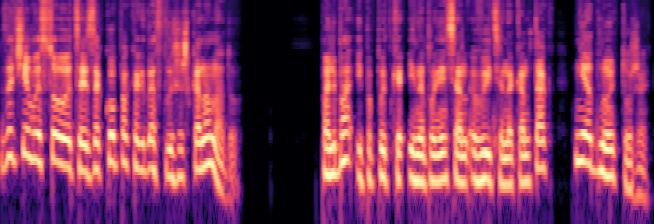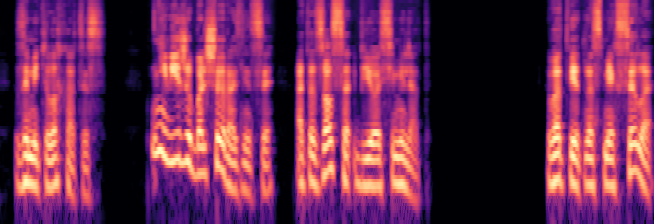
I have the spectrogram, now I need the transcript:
Зачем высовываться из окопа, когда слышишь канонаду? Пальба и попытка инопланетян выйти на контакт не одно и то же, заметила Хатис. Не вижу большой разницы, отозвался биоассимилят. В ответ на смех Села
